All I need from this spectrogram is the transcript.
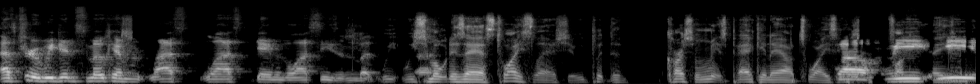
That's true. We did smoke him last last game of the last season, but we, we uh, smoked his ass twice last year. We put the Carson Wentz packing out twice. Well, we we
